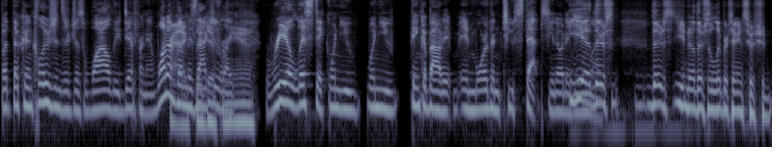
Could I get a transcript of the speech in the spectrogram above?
but the conclusions are just wildly different and one of them is actually like yeah. realistic when you when you think about it in more than two steps you know what i mean yeah Like- there's there's you know there's the libertarians who should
